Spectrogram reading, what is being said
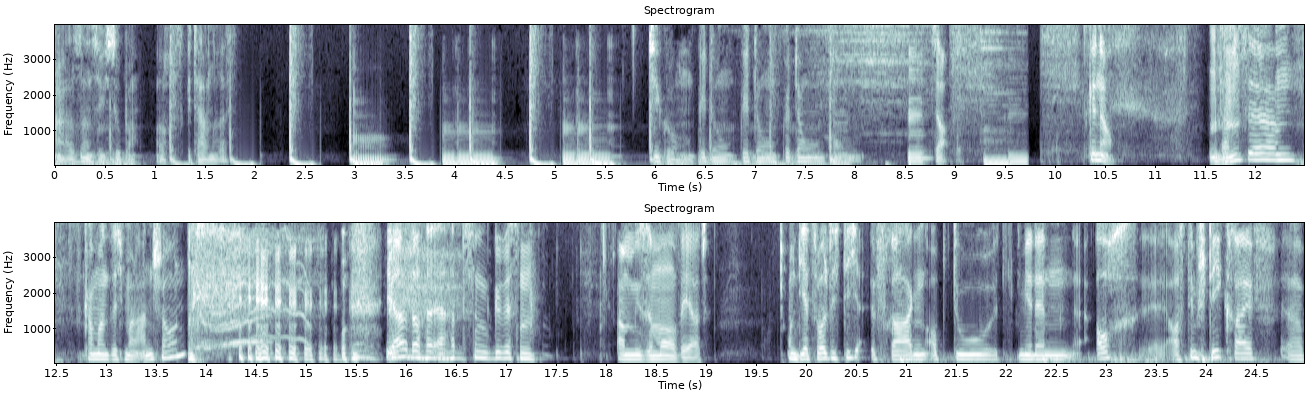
Ah, das ist natürlich super. Auch das Gitarrenriff. So. Genau. Das ähm, kann man sich mal anschauen. Ja, doch, er hat einen gewissen Amüsementwert. Und jetzt wollte ich dich fragen, ob du mir denn auch äh, aus dem Stegreif äh,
